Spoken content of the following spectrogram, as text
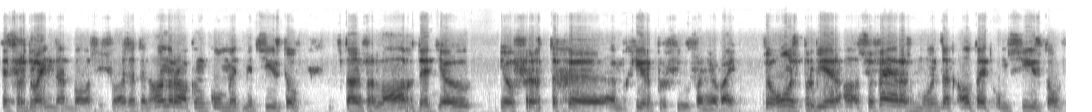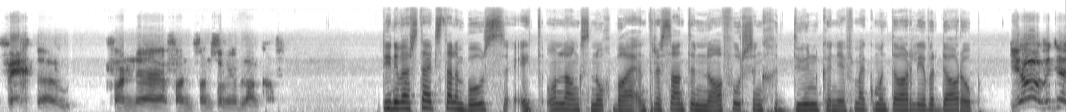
dit verdwyn dan basies. So as dit in aanraking kom met met suurstof, dan verlaag dit jou jou vrugtige um, geurprofiel van jou wyn. So ons probeer sover as moontlik altyd om suurstof weg te hou van uh, van van Sauvignon Blanc af. Die Universiteit Stellenbosch het onlangs nog baie interessante navorsing gedoen. Kan jy vir my kommentaar lewer daarop? Ja, weet jy,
